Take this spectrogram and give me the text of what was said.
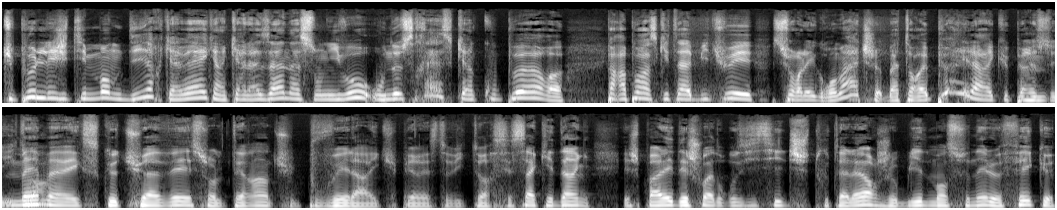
tu peux légitimement te dire qu'avec un Calazan à son niveau, ou ne serait-ce qu'un Cooper euh, par rapport à ce qui t'a habitué sur les gros matchs, bah t'aurais pu aller la récupérer cette victoire. Même avec ce que tu avais sur le terrain, tu pouvais la récupérer cette victoire. C'est ça qui est dingue. Et je parlais des choix de Ruzicic tout à l'heure. J'ai oublié de mentionner le fait que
